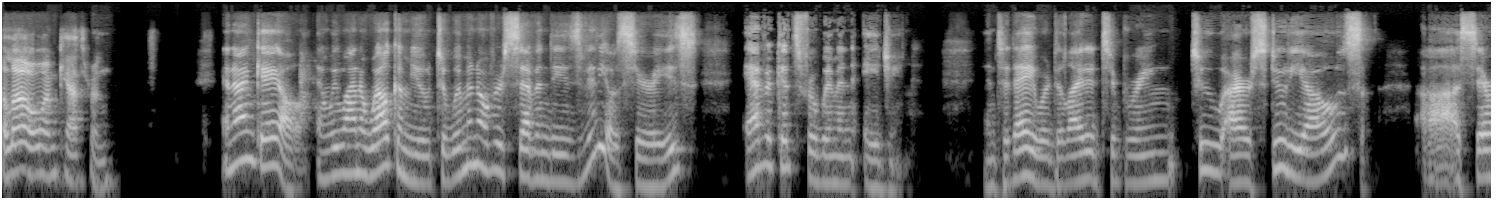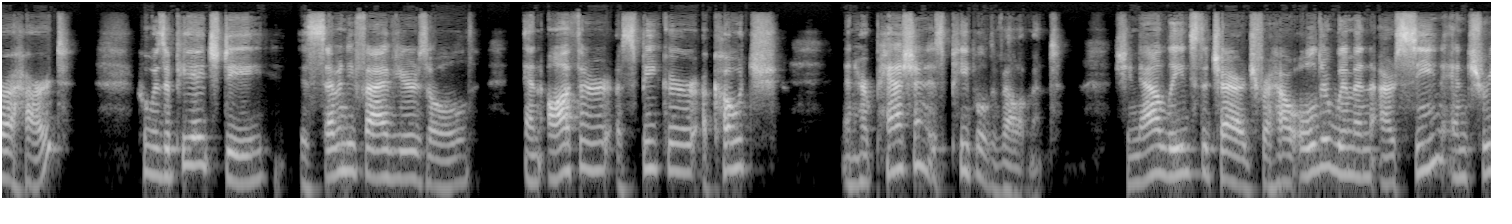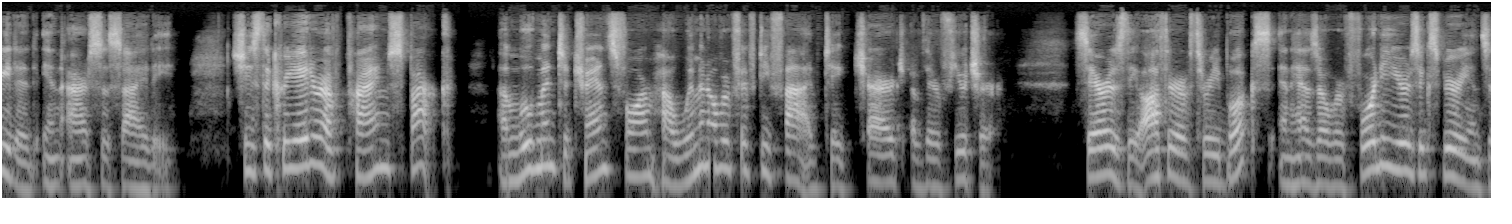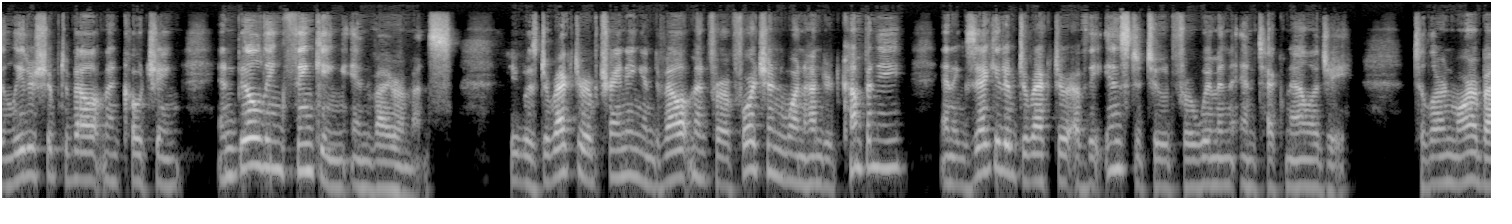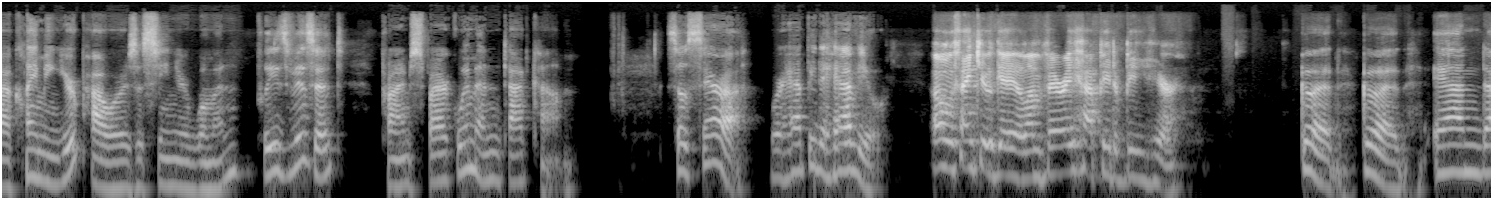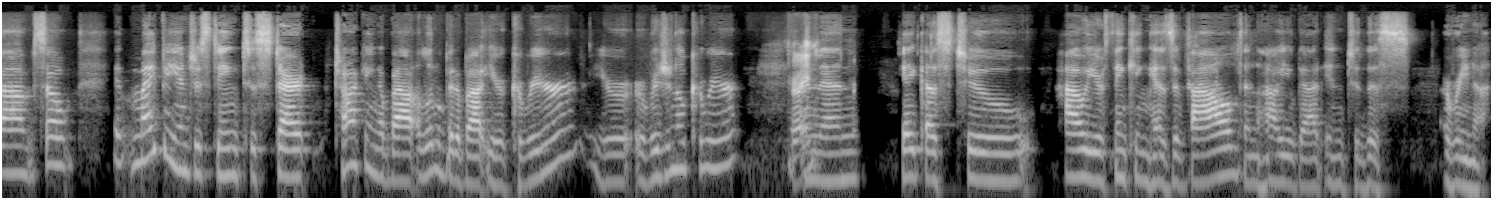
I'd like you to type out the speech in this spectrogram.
Hello, I'm Catherine. And I'm Gail, and we want to welcome you to Women Over 70's video series, Advocates for Women Aging. And today we're delighted to bring to our studios uh, Sarah Hart, who is a PhD, is 75 years old, an author, a speaker, a coach, and her passion is people development. She now leads the charge for how older women are seen and treated in our society. She's the creator of Prime Spark, a movement to transform how women over 55 take charge of their future. Sarah is the author of three books and has over 40 years' experience in leadership development, coaching, and building thinking environments. She was director of training and development for a Fortune 100 company and executive director of the Institute for Women and Technology. To learn more about claiming your power as a senior woman, please visit primesparkwomen.com. So, Sarah, we're happy to have you. Oh, thank you, Gail. I'm very happy to be here. Good, good. And um, so it might be interesting to start talking about a little bit about your career, your original career, right. and then take us to how your thinking has evolved and how you got into this arena.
